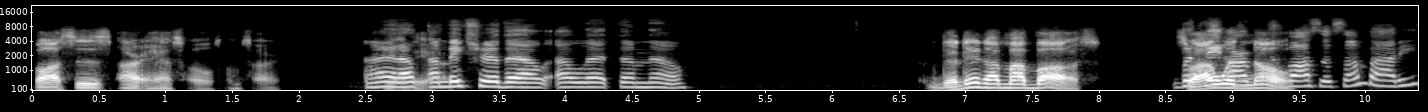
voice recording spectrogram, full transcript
Bosses are assholes. I'm sorry. All right, Yeah, I'll, I'll make sure that I'll, I'll let them know. They're, not my boss. So But I wouldn't are the know. boss of somebody.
